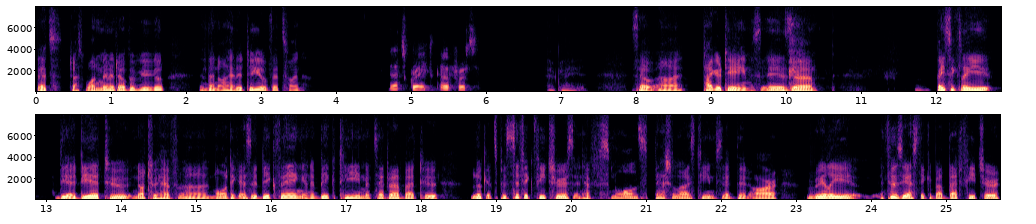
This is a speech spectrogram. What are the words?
That's just one minute overview, and then I'll hand it to you if that's fine. That's great. Go first. Okay. So uh, Tiger Teams is uh, basically the idea to not to have uh, Mautic as a big thing and a big team, etc., but to look at specific features and have small specialized teams that, that are really enthusiastic about that feature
